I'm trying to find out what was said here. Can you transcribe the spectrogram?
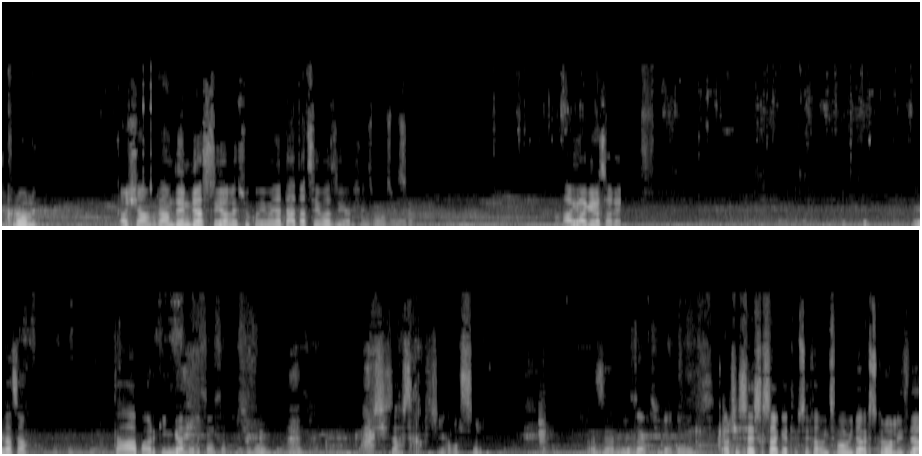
სკროლი. კაში ამ რამდენი დასრიალე ეს უკვე იმენა დატაცებაზე არის შენ ძმოსპეციალი. აი აგერასაღე. ვიღაცა დააპარკინგა. სამსახურში მოვიდა. კაში სამსახურში ავსული. აზარია. სამსახურში დატოვეს. კაში სესხს აკეთებს ახლა ვინც მოვიდა აქ სკროლის და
